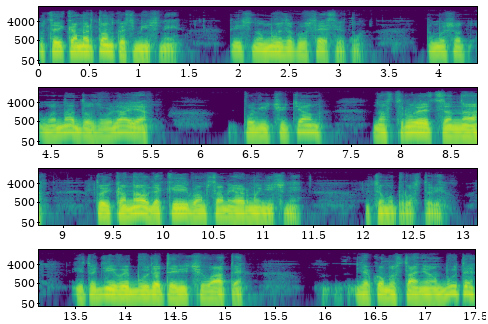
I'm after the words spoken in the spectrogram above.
оцей камертон космічний, фактично музику Всесвіту. Тому що вона дозволяє по відчуттям настроїтися на той канал, який вам самий гармонічний у цьому просторі. І тоді ви будете відчувати, в якому стані вам бути,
